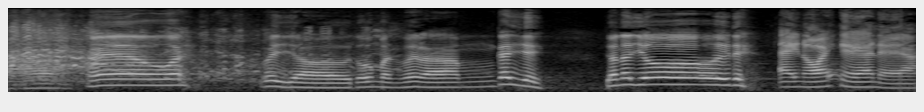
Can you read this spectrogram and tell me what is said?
hơn. Eo ơi Bây giờ tụi mình phải làm cái gì? Cho nó vui đi. Ê nói nghe nè.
